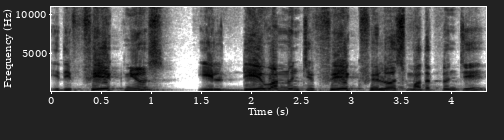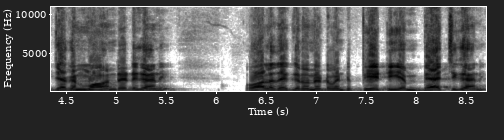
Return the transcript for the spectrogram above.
ఇది ఫేక్ న్యూస్ వీళ్ళు డే వన్ నుంచి ఫేక్ ఫెలోస్ మొదటి నుంచి జగన్మోహన్ రెడ్డి కానీ వాళ్ళ దగ్గర ఉన్నటువంటి పేటీఎం బ్యాచ్ కానీ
